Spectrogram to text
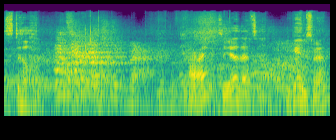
Still. Alright, so yeah, that's it. Good games, man.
